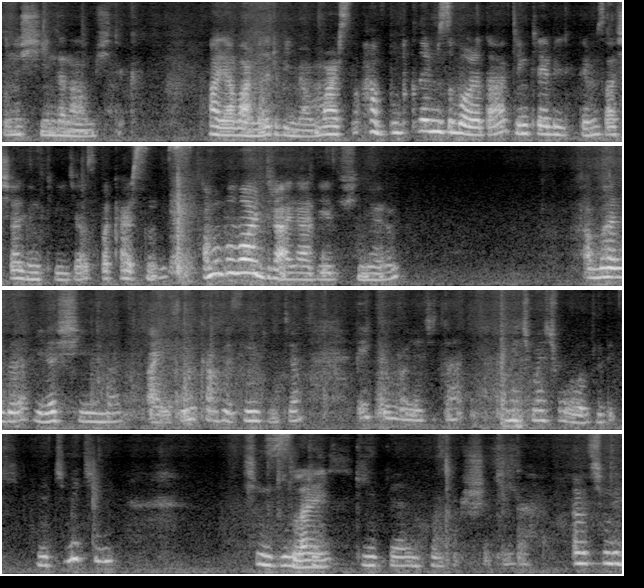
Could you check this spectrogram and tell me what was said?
Bunu Shein'den almıştık. Hala var mıdır bilmiyorum. Varsa ha bulduklarımızı bu arada linkleyebildiklerimizi aşağı linkleyeceğiz. Bakarsınız. Ama bu vardır hala diye düşünüyorum. Ama ben de yine Shein'den aynısının kahvesini giyeceğim. İlk gün böyle cidden meç meç olalım dedik. Meç meç. Şimdi giyip, giyip gelelim hızlı bir şekilde. Evet şimdi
